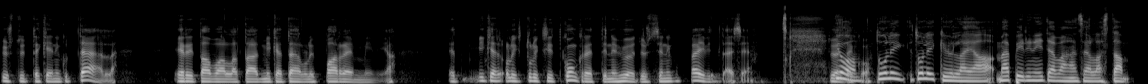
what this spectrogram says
pystyt tekemään niin kuin täällä eri tavalla tai että mikä täällä oli paremmin ja että mikä, oliko, tuliko siitä konkreettinen hyöty sitten niin kuin päivittäiseen työntekoon? Joo, tuli, tuli kyllä ja mä pidin itse vähän sellaista –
